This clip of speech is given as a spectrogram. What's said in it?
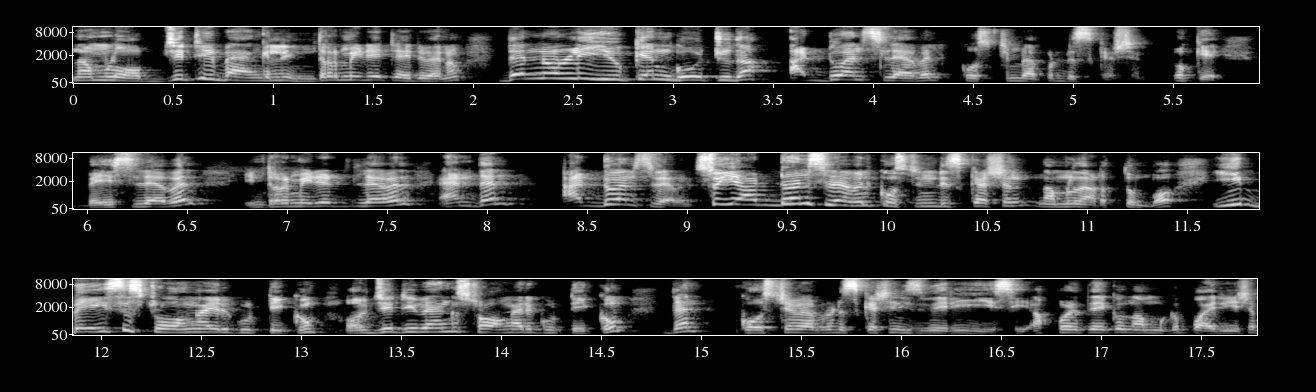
നമ്മൾ ഒബ്ജക്റ്റീവ് ബാങ്കിൽ ഇന്റർമീഡിയറ്റ് ആയിട്ട് വരണം. Then only you can go to the advance level question paper discussion okay base level intermediate level and then advance level so ഈ അഡ്വാൻസ് ലെവൽ ക്വസ്റ്റ്യൻ ഡിസ്കഷൻ നമ്മൾ നടത്തുമ്പോൾ ഈ ബേസ് സ്ട്രോങ് ആയ ഒരു കുട്ടിക്കും ഒബ്ജക്റ്റീവ് ബാങ്ക് സ്ട്രോങ് ആയ ഒരു കുട്ടിക്കും then question paper discussion is very easy അപ്പോഴത്തേക്കും നമുക്ക് പരീക്ഷ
